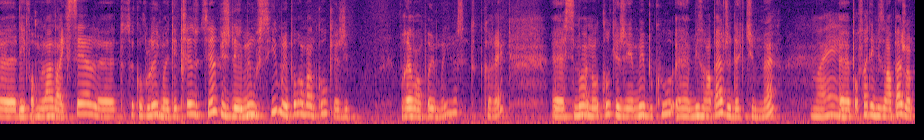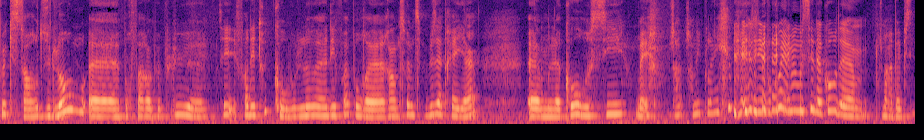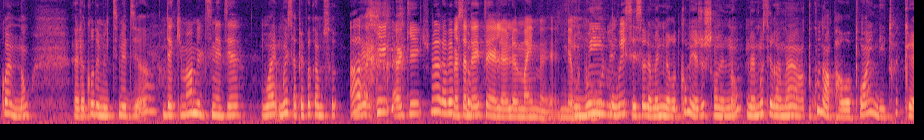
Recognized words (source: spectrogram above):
Euh, des formulaires dans Excel, euh, tout ce cours-là, il m'a été très utile, puis je l'ai aimé aussi. Moi, il n'y a pas vraiment de cours que j'ai vraiment pas aimé, c'est tout correct. Sinon, un autre cours que j'ai aimé beaucoup, mise en page de documents, ouais. euh, pour faire des mises en page un peu qui sortent du lot, euh, pour faire un peu plus, euh, tu sais, faire des trucs cool, là, des fois, pour rendre ça un petit peu plus attrayant. Le cours aussi, mais j'en ai plein. J'ai beaucoup aimé aussi le cours de, je me rappelle plus c'est quoi le nom, le cours de multimédia. Documents multimédia. Ouais, moi, il s'appelait pas comme ça. Ah, Mais- OK, OK. Je me rappelle Ben, ça comme- doit être le, le même euh, numéro de oui, cours, oui, c'est ça, le même numéro de cours, mais il a juste changé de nom. Mais moi, c'est vraiment beaucoup dans PowerPoint, des trucs.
